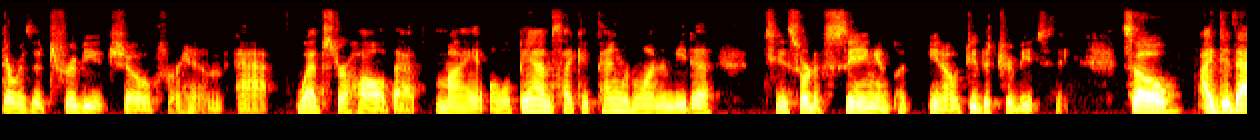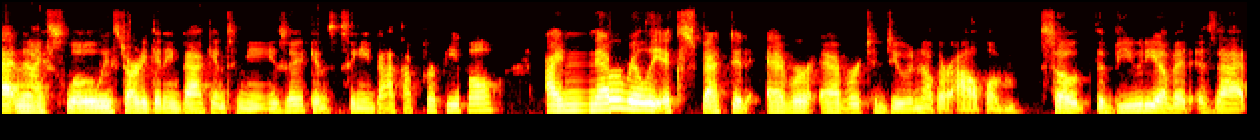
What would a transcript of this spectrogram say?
there was a tribute show for him at Webster Hall that my old band, Psychic Penguin, wanted me to to sort of sing and put, you know, do the tribute thing. So I did that, and I slowly started getting back into music and singing back up for people. I never really expected ever, ever to do another album. So the beauty of it is that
